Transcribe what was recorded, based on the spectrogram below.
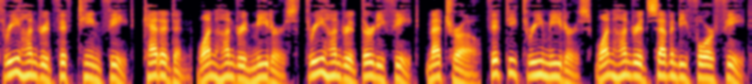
315 feet, Kedaton 100 meters 330 feet, Metro 53 meters 174 feet,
